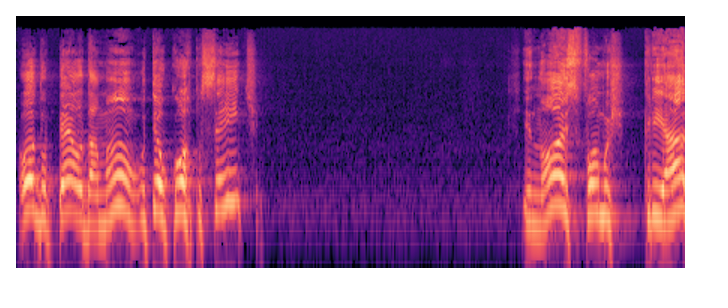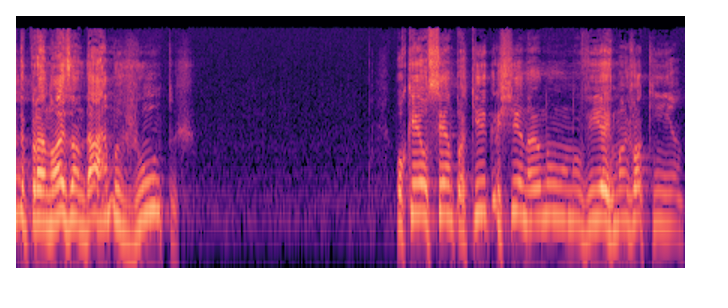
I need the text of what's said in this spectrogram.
ou do pé ou da mão, o teu corpo sente. E nós fomos criados para nós andarmos juntos. Porque eu sento aqui, Cristina, eu não, não vi a irmã Joaquinha.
